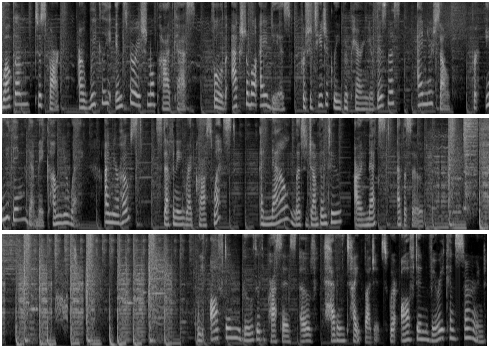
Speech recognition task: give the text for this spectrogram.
Welcome to Spark, our weekly inspirational podcast full of actionable ideas for strategically preparing your business and yourself for anything that may come your way. I'm your host, Stephanie Redcross West, and now let's jump into our next episode. We often go through the process of having tight budgets. We're often very concerned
